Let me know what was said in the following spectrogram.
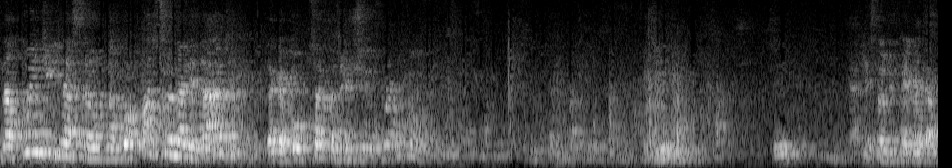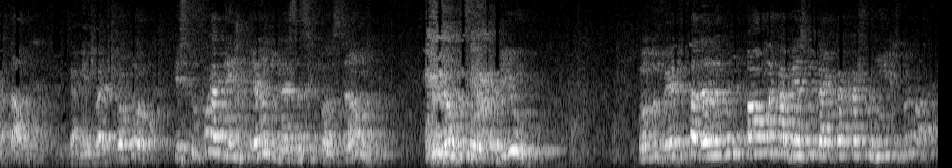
na tua indignação, na tua passionalidade, daqui a pouco tu sabe fazer justiça com irmão. Sim. É a questão de pena capital, que a mente vai te propor. E se tu for adentrando nessa situação, não ser frio, quando vê, tu tá dando com um pau na cabeça do cara que tá com cachorrinho de lá.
